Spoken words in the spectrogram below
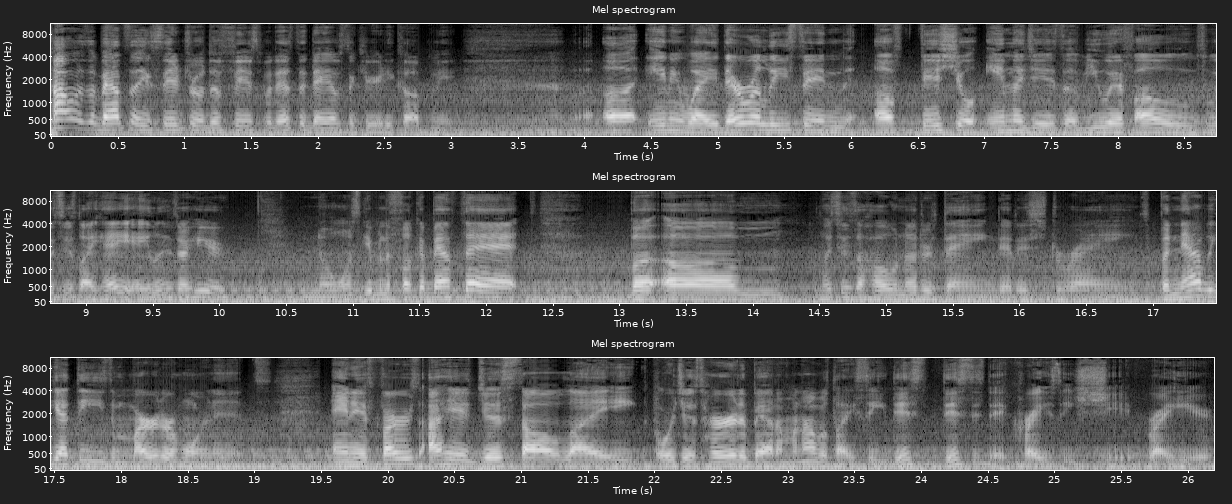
I was about to say Central Defense, but that's the damn security company. Uh, anyway, they're releasing official images of UFOs, which is like, hey, aliens are here. No one's giving a fuck about that. But um, which is a whole nother thing that is strange. But now we got these murder hornets. And at first I had just saw like or just heard about them and I was like, see, this this is that crazy shit right here.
